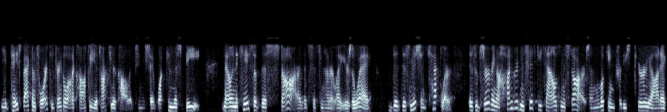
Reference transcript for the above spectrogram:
you pace back and forth, you drink a lot of coffee, you talk to your colleagues, and you say, what can this be? Now, in the case of this star that's 1,500 light years away, th- this mission, Kepler, is observing 150,000 stars and looking for these periodic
